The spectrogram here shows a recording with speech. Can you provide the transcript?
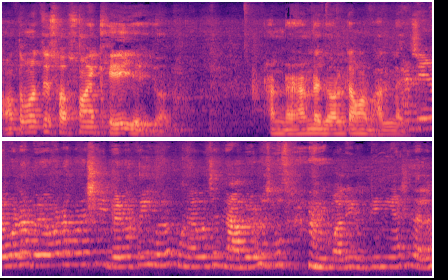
আমার তো মনে হচ্ছে সবসময় খেয়েই যাই জল। ঠান্ডা ঠান্ডা জলটা আমার ভালো আর লাগছে। বেরোবো না বেরোবো না করে সেই বেরোতেই হলো। পুনে বলছে না বেরোলে রুমালি রুটি নিয়ে আসি তাহলে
